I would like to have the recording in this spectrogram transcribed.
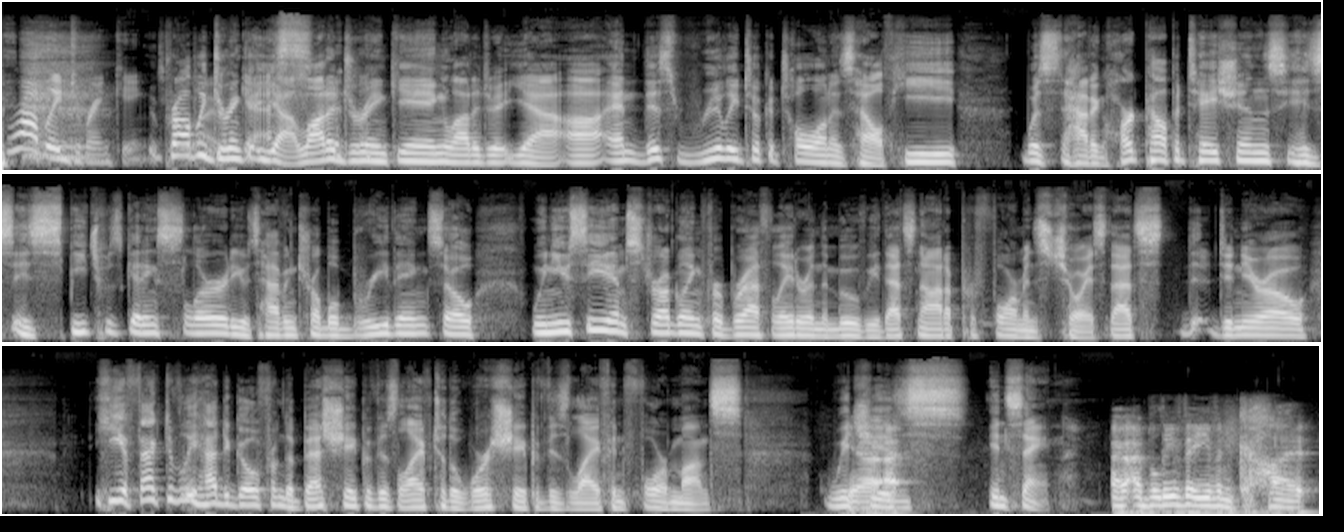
Probably drinking. Too, Probably drinking. Yeah, a lot of drinking, a lot of yeah. Uh, and this really took a toll on his health. He was having heart palpitations. His his speech was getting slurred. He was having trouble breathing. So when you see him struggling for breath later in the movie, that's not a performance choice. That's De Niro. He effectively had to go from the best shape of his life to the worst shape of his life in four months, which yeah, is I, insane. I, I believe they even cut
